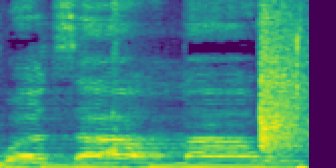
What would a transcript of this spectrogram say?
words out my way.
